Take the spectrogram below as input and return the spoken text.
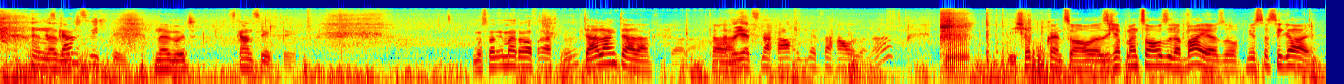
Na ist gut. ganz wichtig. Na gut. Ist ganz wichtig. Muss man immer darauf achten. Da lang, da lang. Da Also lang. jetzt nach, jetzt nach Hause, ne? Ich habe kein Zuhause. Also ich habe mein Zuhause dabei. Also mir ist das egal.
